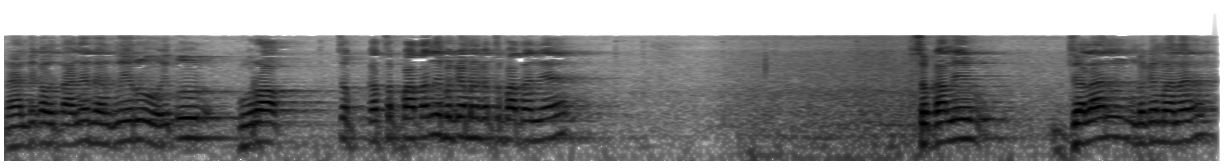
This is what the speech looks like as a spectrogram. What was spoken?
Nanti kalau tanya dan keliru, itu buruk. Kecepatannya bagaimana kecepatannya? Sekali jalan bagaimana?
